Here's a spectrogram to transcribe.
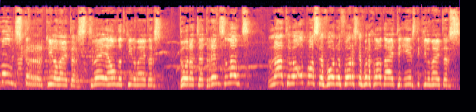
monsterkilometers. 200 kilometers door het Drentse land. Laten we oppassen voor de vorst en voor de gladheid. De eerste kilometers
